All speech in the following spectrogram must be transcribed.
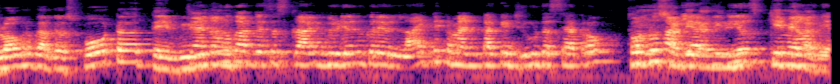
ਵਲੌਗ ਨੂੰ ਕਰ ਦਿਓ ਸਪੋਰਟ ਤੇ ਵੀਡੀਓ ਚੈਨਲ ਨੂੰ ਨੂੰ ਕਰ ਦਿਓ ਸਬਸਕ੍ਰਾਈਬ ਵੀਡੀਓ ਨੂੰ ਕਰਿਓ ਲਾਈਕ ਤੇ ਕਮੈਂਟ ਕਰਕੇ ਜਰੂਰ ਦੱਸਿਆ ਕਰੋ। ਤੁਹਾਨੂੰ ਸਾਡੀ ਸਾਡੀਆਂ ਵੀਡੀਓਜ਼ ਕਿਵੇਂ ਲੱਗੀ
